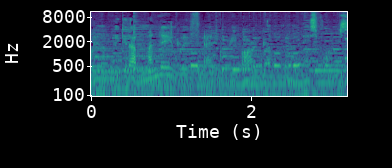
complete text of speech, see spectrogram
We'll pick it up Monday with adding rebar level on these forms.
